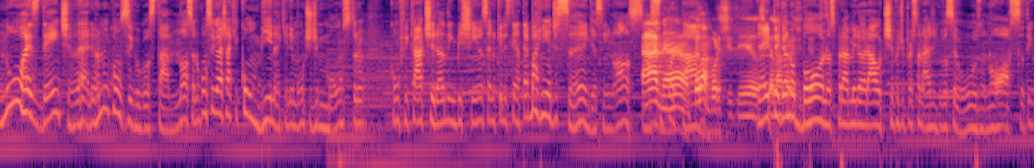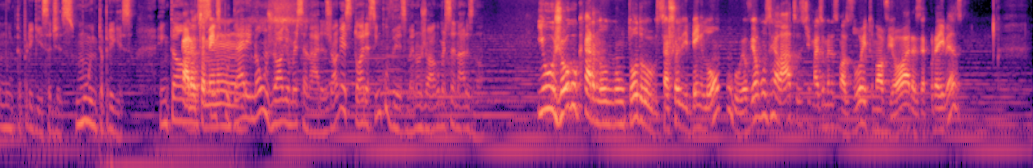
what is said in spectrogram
No Resident, velho, eu não consigo gostar. Nossa, eu não consigo achar que combina aquele monte de monstro com ficar atirando em bichinhos, sendo que eles têm até barrinha de sangue, assim, nossa. Ah, não, pelo amor de Deus. E aí pegando de bônus para melhorar o tipo de personagem que você usa. Nossa, eu tenho muita preguiça disso. Muita preguiça. Então, Cara, se vocês não... puderem, não joguem Mercenários. Joga a história cinco vezes, mas não joga Mercenários, não. E o jogo, cara, num, todo, você achou ele bem longo? Eu vi alguns relatos de mais ou menos umas 8, 9 horas, é por aí mesmo?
